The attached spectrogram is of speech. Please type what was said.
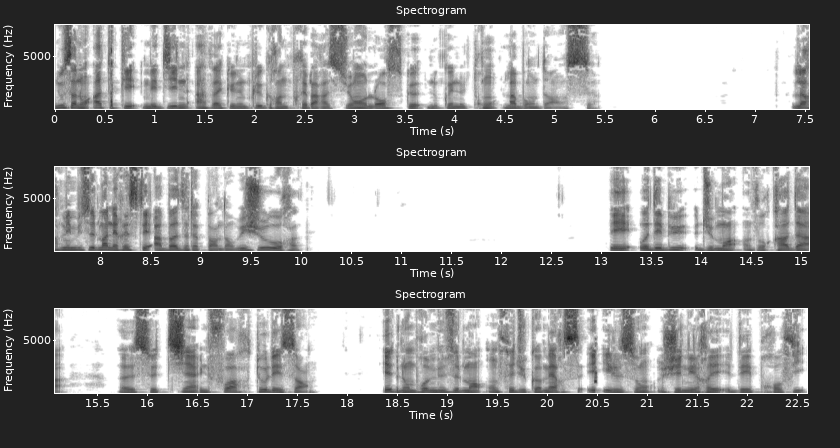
Nous allons attaquer Médine avec une plus grande préparation lorsque nous connaîtrons l'abondance. L'armée musulmane est restée à Badr pendant huit jours. Et au début du mois Vukada euh, se tient une foire tous les ans. Et de nombreux musulmans ont fait du commerce et ils ont généré des profits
